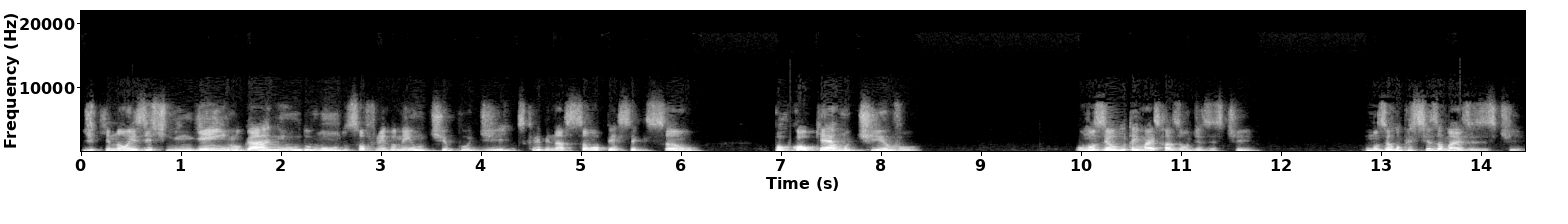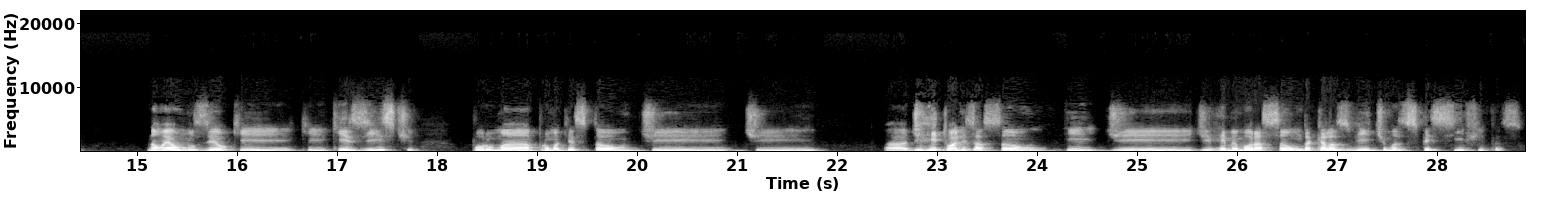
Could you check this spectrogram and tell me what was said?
de que não existe ninguém em lugar nenhum do mundo sofrendo nenhum tipo de discriminação ou perseguição por qualquer motivo, o museu não tem mais razão de existir. O museu não precisa mais existir. Não é um museu que, que, que existe por uma, por uma questão de, de, uh, de ritualização e de, de rememoração daquelas vítimas específicas.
